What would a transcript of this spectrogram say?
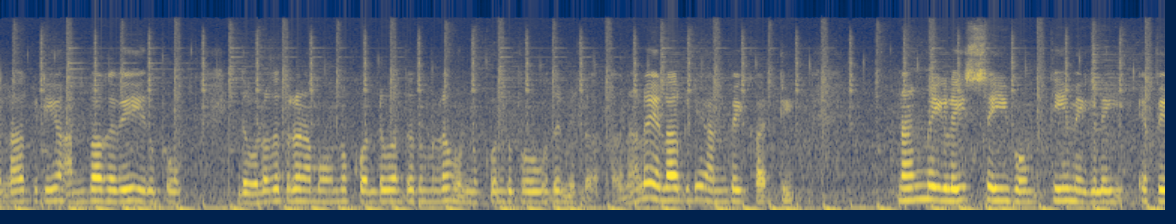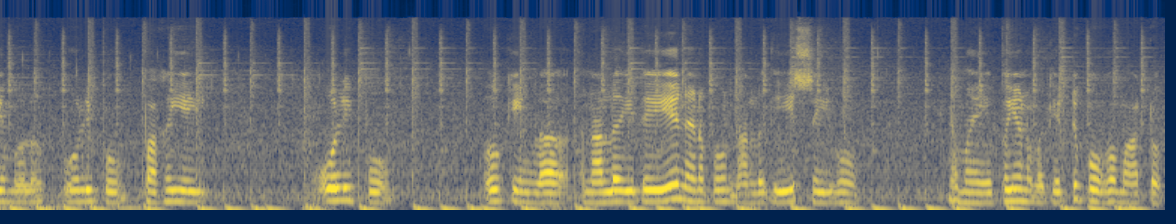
எல்லாருக்கிட்டேயும் அன்பாகவே இருப்போம். இந்த உலகத்தில் நம்ம ஒன்றும் கொண்டு வந்ததும் இல்லை ஒன்றும் கொண்டு போவதும் இல்லை. அதனால் எல்லாருக்கிட்டையும் அன்பை காட்டி நன்மைகளை செய்வோம் தீமைகளை எப்பயும் போல ஒழிப்போம் பகையை ஒழிப்போம். ஓகேங்களா நல்ல இதையே நினைப்போம் நல்லதையே செய்வோம். நம்ம எப்பயும் நம்ம கெட்டு போக மாட்டோம்.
